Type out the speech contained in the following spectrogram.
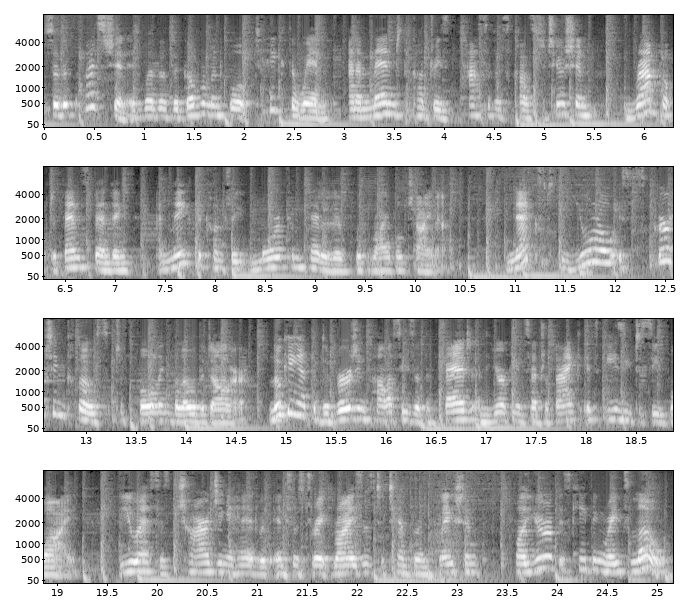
so the question is whether the government will take the win and amend the country's pacifist constitution, ramp up defence spending, and make the country more competitive with rival China. Next, the euro is skirting close to falling below the dollar. Looking at the diverging policies of the Fed and the European Central Bank, it's easy to see why. The US is charging ahead with interest rate rises to temper inflation, while Europe is keeping rates low.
